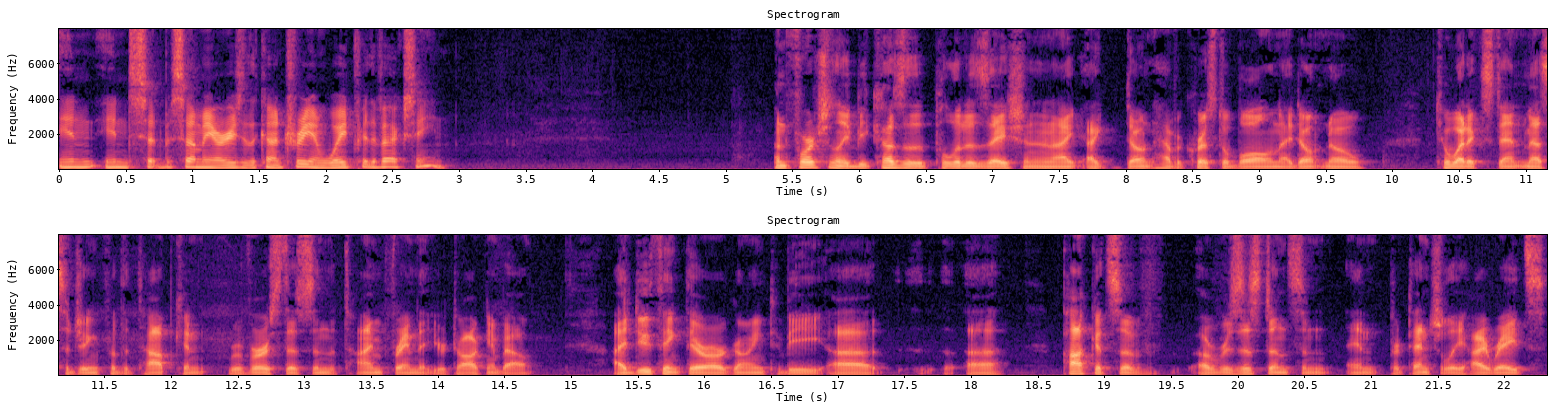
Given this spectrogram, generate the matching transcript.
in in some areas of the country and wait for the vaccine? Unfortunately, because of the politicization, and I, I don't have a crystal ball, and I don't know to what extent messaging for the top can reverse this in the time frame that you're talking about. I do think there are going to be uh, uh, pockets of, of resistance and, and potentially high rates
